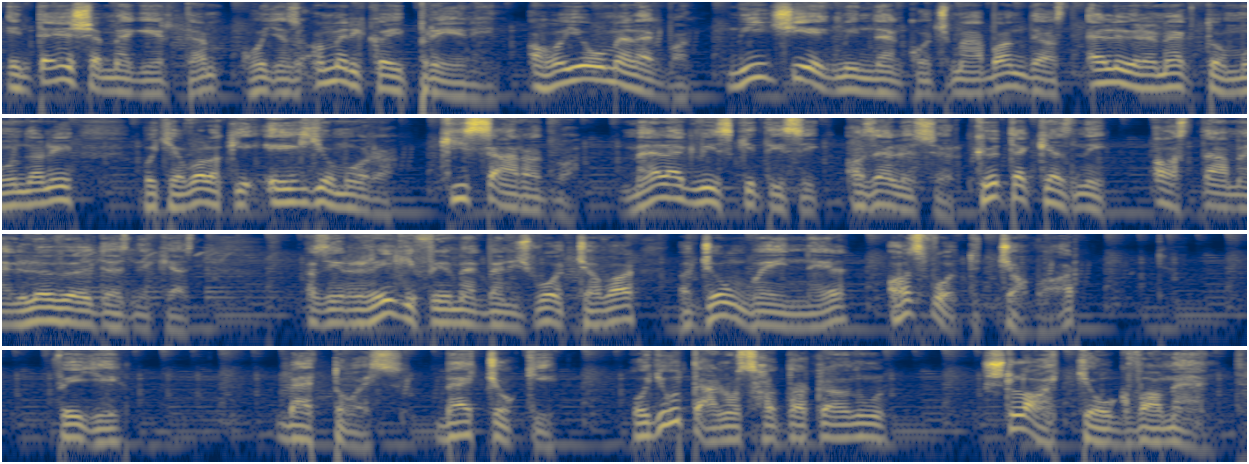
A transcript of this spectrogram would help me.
Én teljesen megértem, hogy az amerikai prénin, ahol jó meleg van, nincs jég minden kocsmában, de azt előre meg tudom mondani, hogyha valaki éggyomorra, kiszáradva, meleg viszkit iszik, az először kötekezni, aztán meg lövöldözni kezd. Azért a régi filmekben is volt csavar, a John Wayne-nél az volt csavar. Figyelj, betolsz, becsoki, hogy utánozhatatlanul slattyogva ment.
